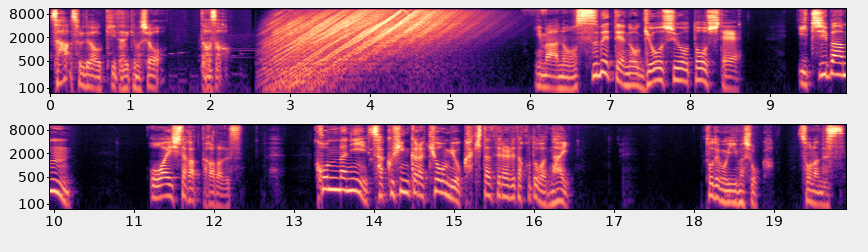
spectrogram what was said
う？さあ、それではお聞きいただきましょう。どうぞ。今、あの、すべての業種を通して、一番お会いしたかった方です。こんなに作品から興味をかき立てられたことがない。とでも言いましょうか。そうなんです。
